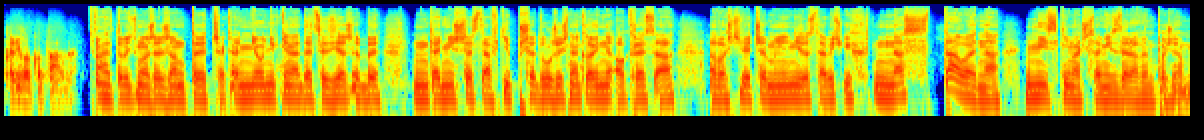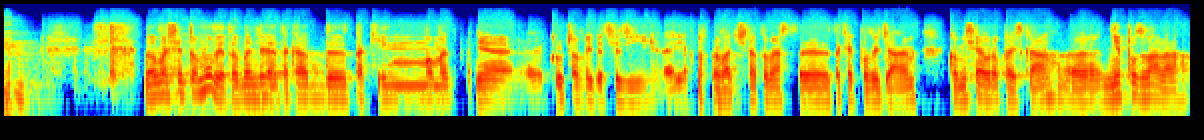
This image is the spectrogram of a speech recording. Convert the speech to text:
paliwo kopalne. Ale to być może rząd czeka nieunikniona decyzja, żeby te niższe stawki przedłużyć na kolejny okres, a, a właściwie czemu nie, nie zostawić ich na stałe na niskim, a czasami zerowym poziomie? No właśnie to mówię, to będzie taka, taki moment nie e, kluczowej decyzji, e, jak to wprowadzić. Natomiast, e, tak jak powiedziałem, Komisja Europejska nie pozwala,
